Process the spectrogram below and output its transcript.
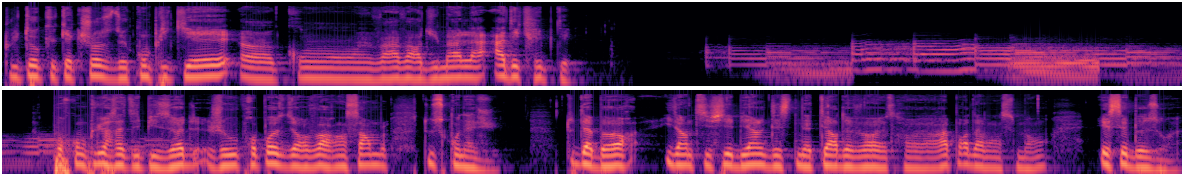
plutôt que quelque chose de compliqué euh, qu'on va avoir du mal à décrypter. Pour conclure cet épisode, je vous propose de revoir ensemble tout ce qu'on a vu. Tout d'abord, identifiez bien le destinataire de votre rapport d'avancement et ses besoins.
